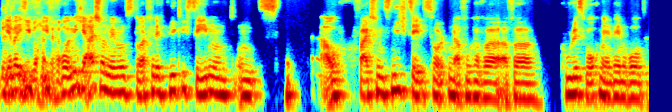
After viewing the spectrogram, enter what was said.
ja aber ich, ich freue mich auch schon, wenn wir uns dort vielleicht wirklich sehen und, und auch, falls wir uns nicht sehen sollten, einfach auf ein, auf ein cooles Wochenende in Rot.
